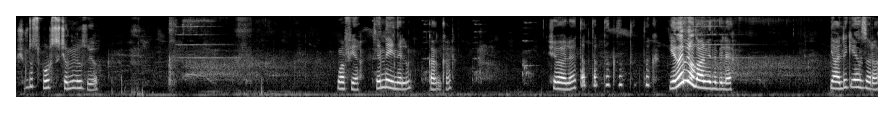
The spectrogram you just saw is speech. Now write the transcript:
Şurada spor sıçanı yazıyor. Mafya. Seni de inelim kanka. Şöyle tak tak tak tak tak tak. Yenemiyorlar beni bile. Geldik Enzara.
